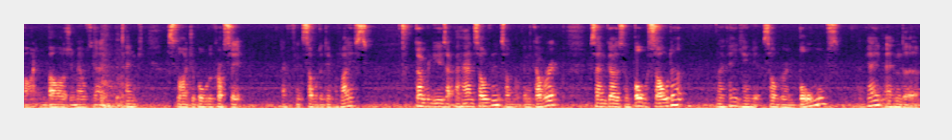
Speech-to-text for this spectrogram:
Buying bars, you melt the tank, slide your board across it, everything's soldered in place. Don't really use that for hand soldering, so I'm not going to cover it. Same goes for ball solder okay you can get soldering balls okay and uh,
